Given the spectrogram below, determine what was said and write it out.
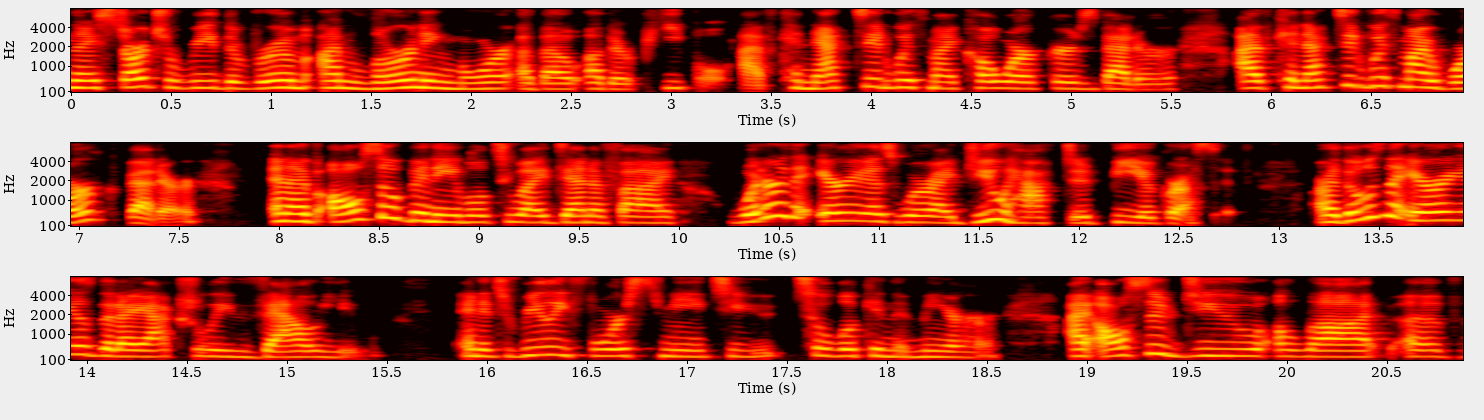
and I start to read the room, I'm learning more about other people. I've connected with my coworkers better. I've connected with my work better. And I've also been able to identify what are the areas where I do have to be aggressive are those the areas that I actually value? And it's really forced me to to look in the mirror. I also do a lot of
